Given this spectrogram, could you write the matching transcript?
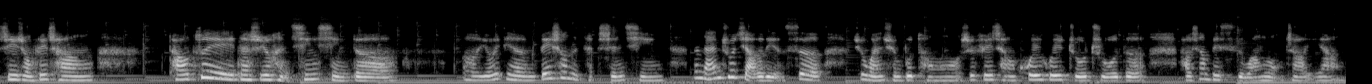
是一种非常陶醉，但是又很清醒的，呃，有一点悲伤的神情。那男主角的脸色就完全不同哦，是非常灰灰浊浊的，好像被死亡笼罩一样。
